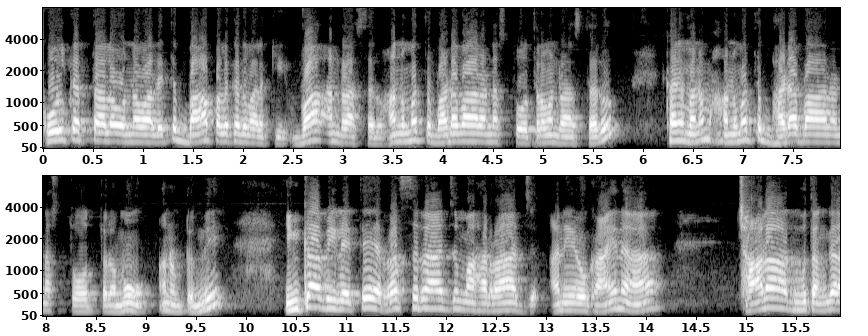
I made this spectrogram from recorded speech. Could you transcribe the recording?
కోల్కత్తాలో ఉన్న వాళ్ళైతే బా పలకదు వాళ్ళకి. వా అని రాస్తారు. హనుమత్ వడబాలన స్తోత్రం అని రాస్తారు. కానీ మనం హనుమత్ బడబాలన స్తోత్రము అని ఉంటుంది. ఇంకా వీలైతే రస్ రాజ్ మహారాజ్ అనే ఒక ఆయన చాలా అద్భుతంగా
